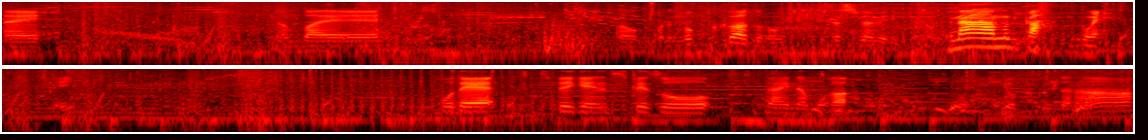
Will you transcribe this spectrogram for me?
だい頑張れあこれノックアウトの兆しが見えてきた。ななあ無理か。ごめんここでスペゲンスペゾーダイナモが火を吹くんだな。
